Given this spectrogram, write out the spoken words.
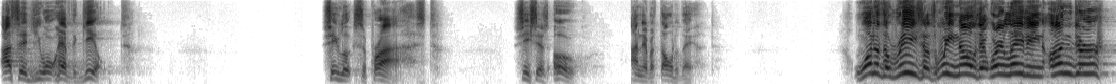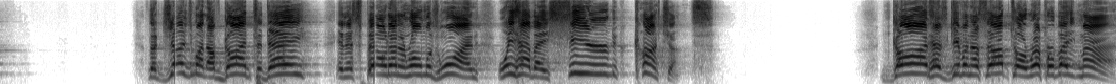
I said, You won't have the guilt. She looked surprised. She says, Oh, I never thought of that. One of the reasons we know that we're living under the judgment of God today, and it's spelled out in Romans 1, we have a seared conscience. God has given us up to a reprobate mind.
